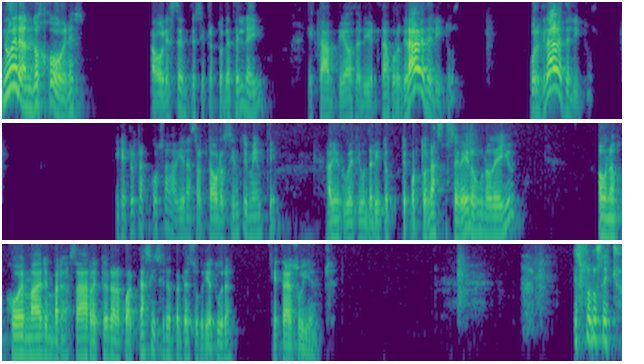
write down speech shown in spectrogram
No eran dos jóvenes, adolescentes, infractores de ley, que estaban privados de libertad por graves delitos, por graves delitos, y que entre otras cosas habían asaltado recientemente, habían cometido un delito de portonazo severo, uno de ellos, a una joven madre embarazada, reitero, a la cual casi hicieron perder su criatura que estaba en su vientre. Esos son los hechos.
